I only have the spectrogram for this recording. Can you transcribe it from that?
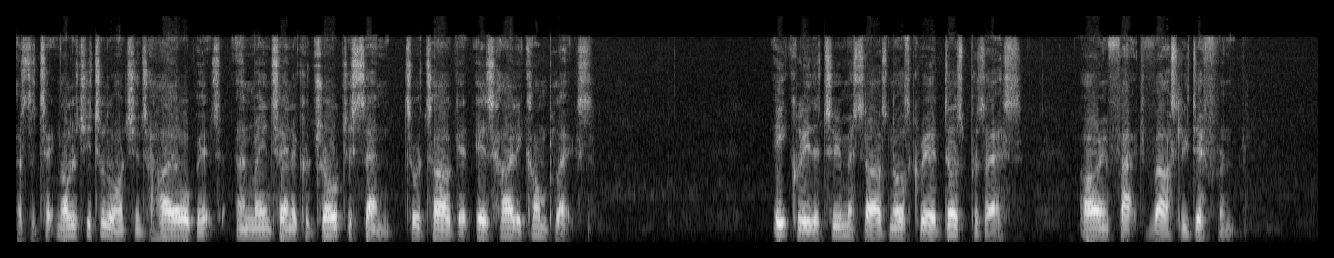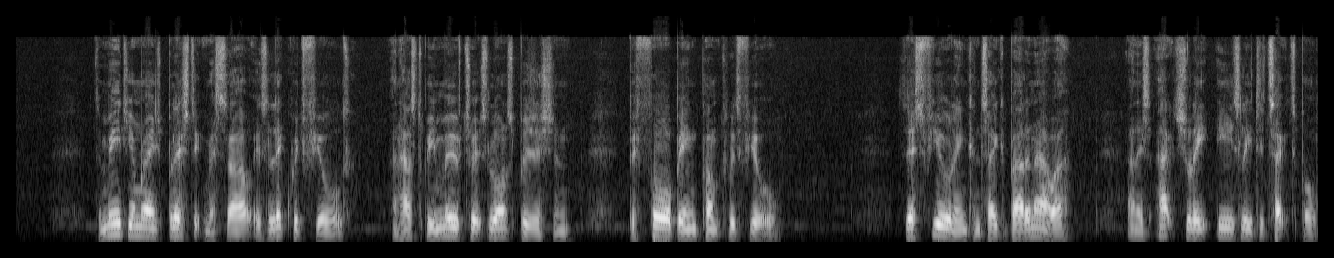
as the technology to launch into high orbit and maintain a controlled descent to a target is highly complex. Equally, the two missiles North Korea does possess are in fact vastly different. The medium-range ballistic missile is liquid-fueled and has to be moved to its launch position before being pumped with fuel. This fueling can take about an hour and is actually easily detectable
